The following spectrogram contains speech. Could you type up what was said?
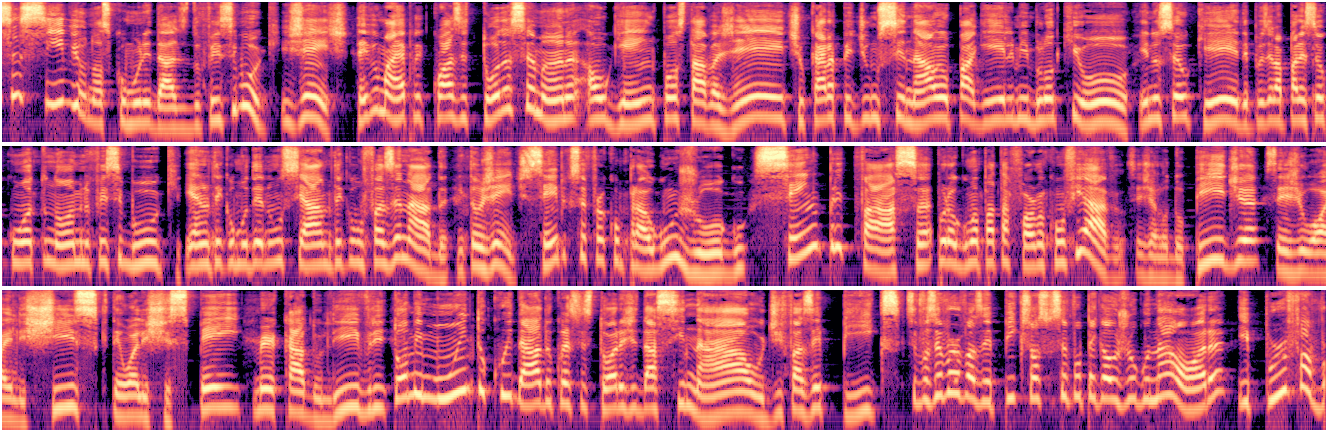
acessível nas comunidades do Facebook. E, gente, teve uma época que quase toda semana alguém postava, gente, o cara pediu um sinal, eu paguei, ele me bloqueou, e não sei o que, depois ele apareceu com outro nome no Facebook, e aí não tem como denunciar, não tem como fazer nada. Então, gente, sempre que você for comprar algum jogo, sempre faça por alguma plataforma confiável, seja a Ludopedia, seja o OLX, que tem o OLX Pay, Mercado Livre. Tome muito cuidado com essa história de dar sinal, de fazer Pix. Se você for fazer Pix, só se você for pegar o jogo na hora e, por favor,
